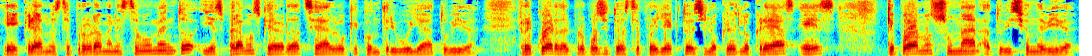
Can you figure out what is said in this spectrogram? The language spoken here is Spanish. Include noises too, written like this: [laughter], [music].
eh, creando este programa en este momento y esperamos que de verdad sea algo que contribuya a tu vida. Recuerda, el propósito de este proyecto, es si lo crees, lo creas, es que podamos sumar a tu visión de vida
